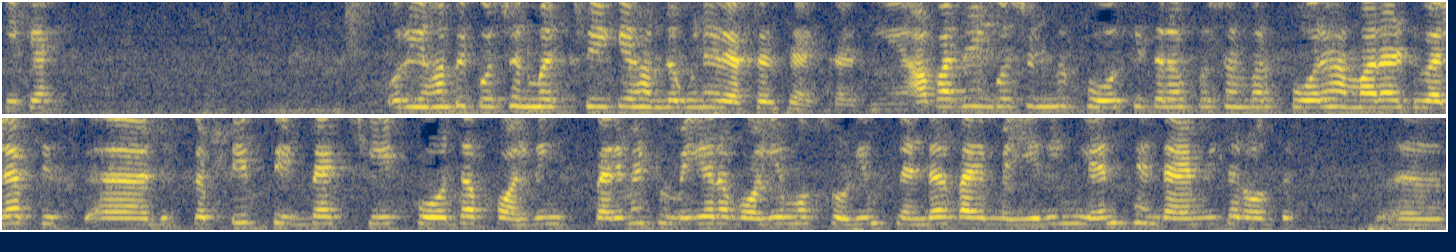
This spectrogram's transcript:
ठीक है? और यहाँ पे क्वेश्चन नंबर थ्री के हम लोगों ने रेफरेंस ऐड कर दिए हैं। आप आते हैं क्वेश्चन नंबर फोर की तरफ़। क्वेश्चन नंबर फोर है हमारा develop descriptive feedback sheet for the following experiment to measure a volume of sodium cylinder by measuring length and diameter of the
